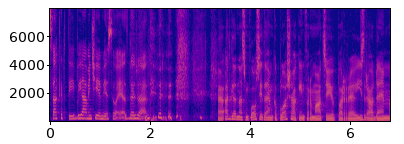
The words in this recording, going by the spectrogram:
sakritība. Jā, viņš iemiesojās dažādi. Atgādināsim klausītājiem, ka plašāku informāciju par izrādēm,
